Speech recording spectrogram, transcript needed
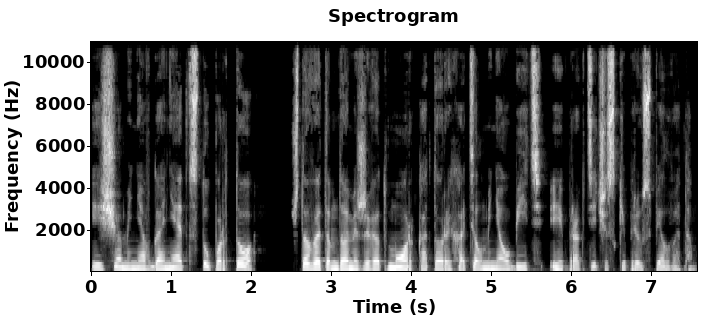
И еще меня вгоняет в ступор то, что в этом доме живет Мор, который хотел меня убить и практически преуспел в этом.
